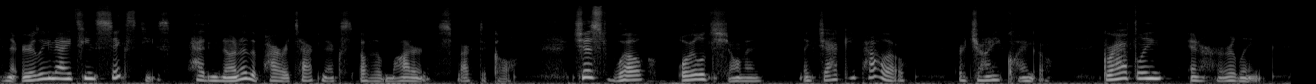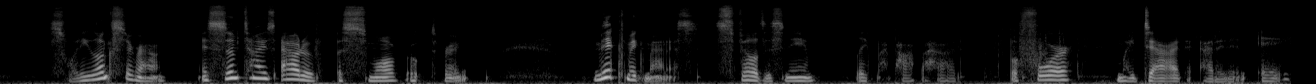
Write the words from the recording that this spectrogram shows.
in the early 1960s had none of the pyrotechnics of the modern spectacle, just well oiled showmen like Jackie Pallo or Johnny Kwango, grappling and hurling sweaty lunks around, and sometimes out of a small roped ring. Mick McManus spelled his name like my papa had, before my dad added an A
